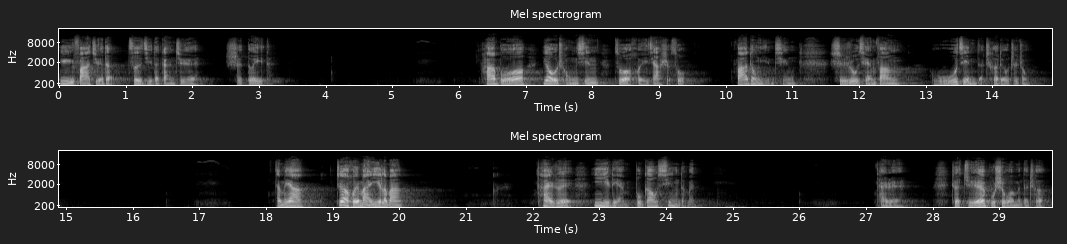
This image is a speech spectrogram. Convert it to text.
愈发觉得自己的感觉是对的。哈勃又重新坐回驾驶座，发动引擎，驶入前方无尽的车流之中。怎么样？这回满意了吧？泰瑞一脸不高兴的问：“泰瑞，这绝不是我们的车。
